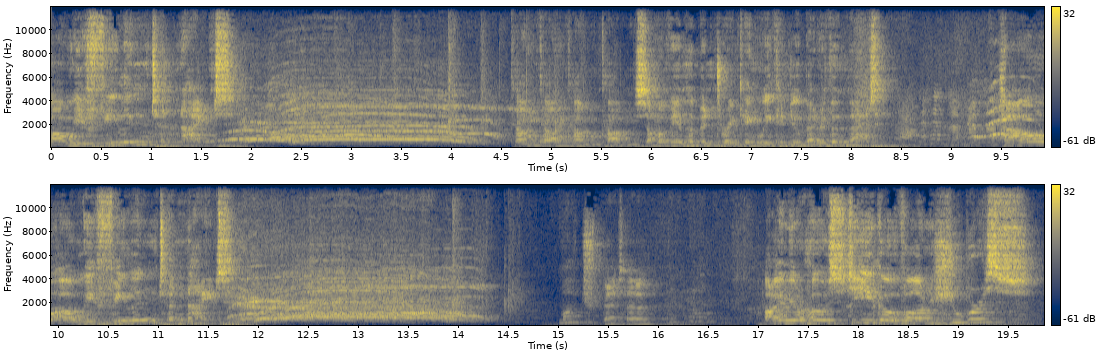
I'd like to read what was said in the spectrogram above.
are we feeling tonight? Come, come, come, come. Some of you have been drinking. We can do better than that. How are we feeling tonight? Much better. I'm your host, Ego von Hubris.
